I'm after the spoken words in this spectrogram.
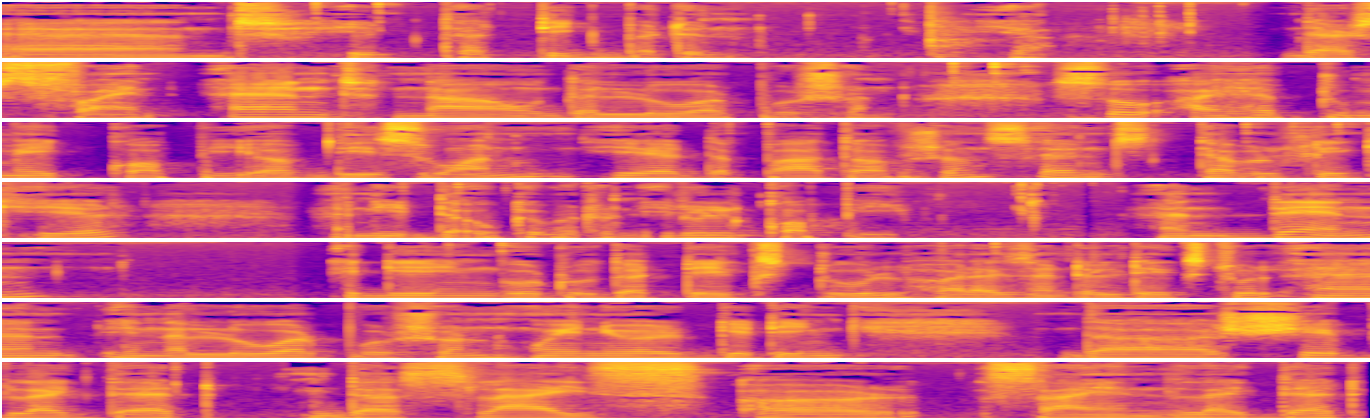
And hit the tick button that's fine. And now the lower portion. So i have to make copy of this one. Here the path options and double click here and hit the ok button. It will copy. And then again go to the text tool horizontal text tool. And in the lower portion when you are getting the shape like that the slice or sign like that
